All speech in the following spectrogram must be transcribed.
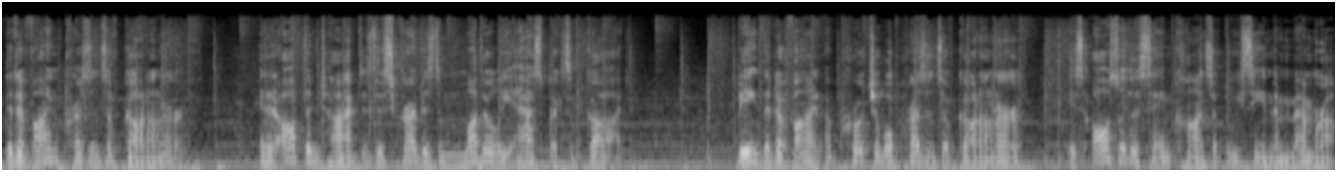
the divine presence of God on earth, and it oftentimes is described as the motherly aspects of God. Being the divine, approachable presence of God on earth is also the same concept we see in the Memra,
